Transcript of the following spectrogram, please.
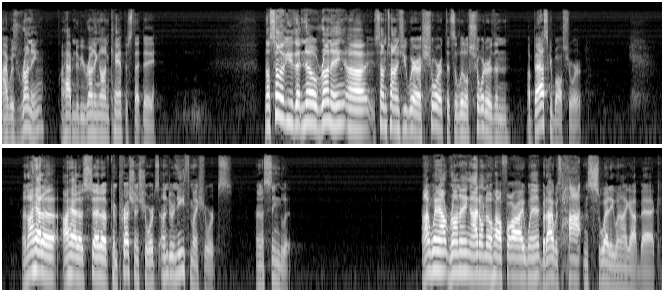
I was running. I happened to be running on campus that day. Now, some of you that know running, uh, sometimes you wear a short that's a little shorter than a basketball short. And I had a, I had a set of compression shorts underneath my shorts and a singlet. I went out running. I don't know how far I went, but I was hot and sweaty when I got back.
